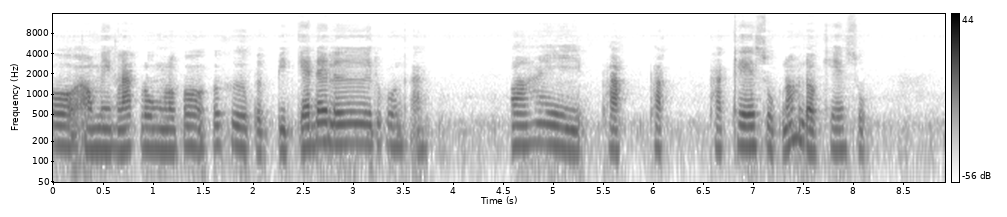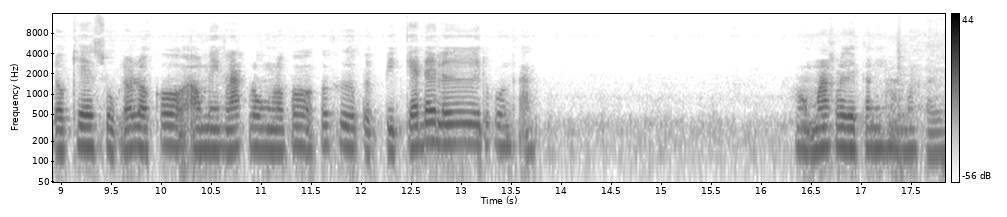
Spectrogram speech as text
ก็เอาเมงลักลงแล้วก็ก็คือปิดปิดแก๊สได้เลยทุกคนค่ะว่าให้ผักผักผักเคสุกเนาะดอกเคสุก ดอกเคสุกแล้วเราก็เอาเมงลักลงแล้วก็ก็คือปิดปิดแก๊สได้เลยทุกคนค่ะหอมมากเลยตอนนี้หอมมากเลย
